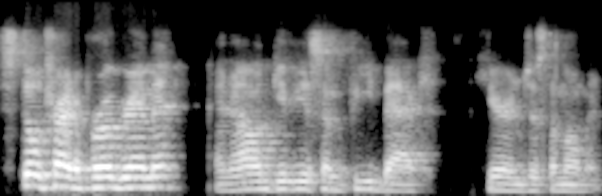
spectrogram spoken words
still try to program it, and I'll give you some feedback here in just a moment.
